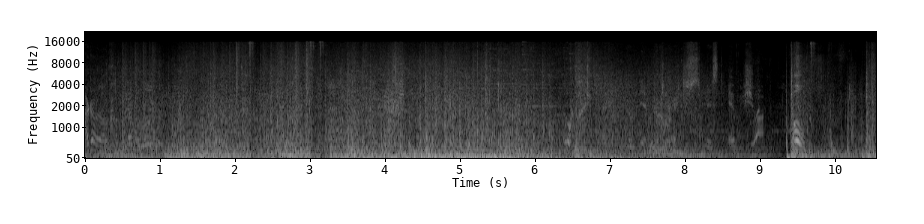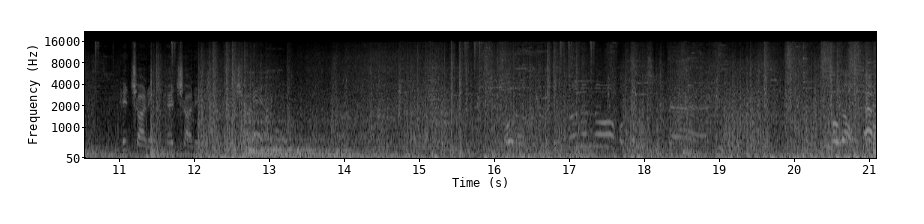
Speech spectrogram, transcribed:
I don't know, comment down below. Oh, no damage. Missed every shot. Oh! Headshotting, headshotting, headshotting. Oh no. No, no, no. Okay, this is bad. Oh no. F.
